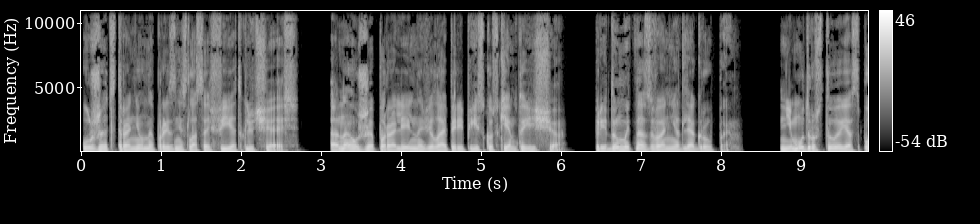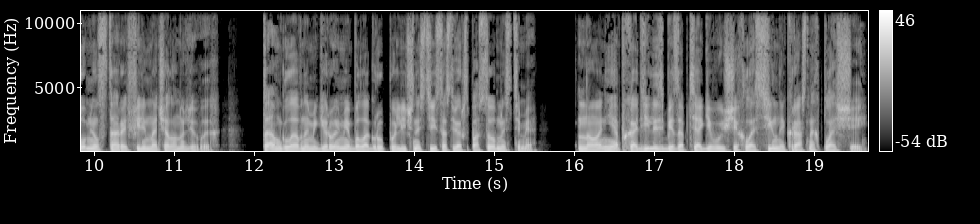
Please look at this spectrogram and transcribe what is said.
Уже отстраненно произнесла София, отключаясь. Она уже параллельно вела переписку с кем-то еще. Придумать название для группы. Не мудрствуя, я вспомнил старый фильм начала нулевых. Там главными героями была группа личностей со сверхспособностями, но они обходились без обтягивающих лосин и красных плащей.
